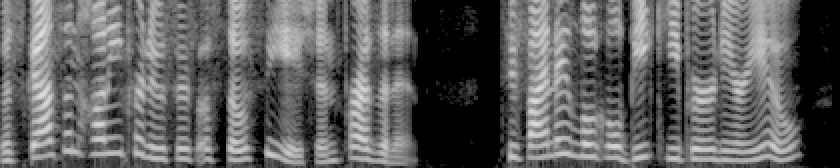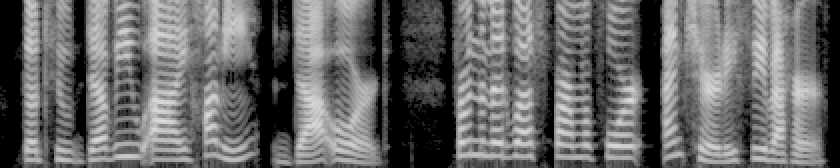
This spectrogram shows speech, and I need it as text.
Wisconsin Honey Producers Association president. To find a local beekeeper near you, go to wihoney.org. From the Midwest Farm Report, I'm Charity Seebecker.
